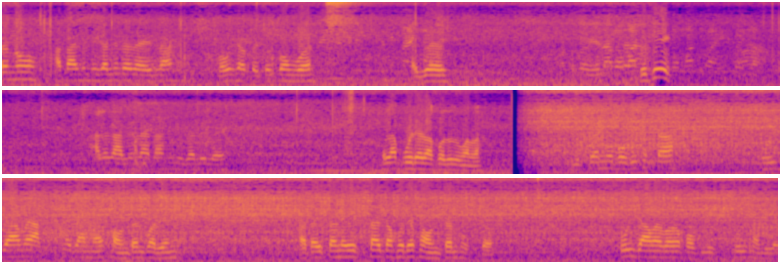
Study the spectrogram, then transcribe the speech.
मित्रांनो आता आम्ही निघालेलो आहे जायला बघू पेट्रोल पंपवर अजय. ऋतिक. आता झालेलं आता आम्ही निघालेलो आहे. त्याला पुढे दाखवतो तुम्हाला. मित्रांनो बघू शकता फुल जाम आहे अख्खा जाम आहे फाउंटनपर्यंत आता इकडनं एक तास दाखवते फाउंटन फक्त. फुल जाम आहे बघा पब्लिक फुल थांबलं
